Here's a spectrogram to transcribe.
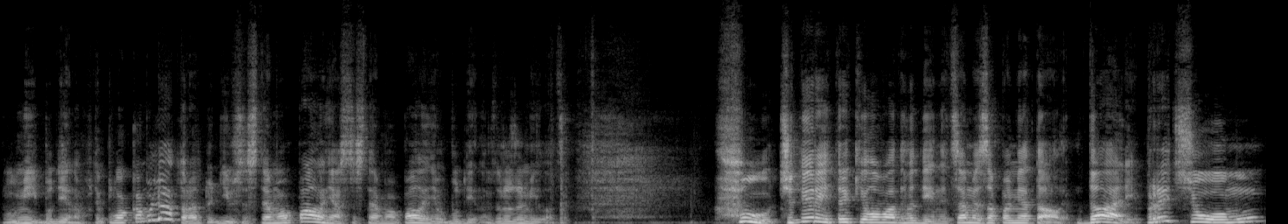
В мій будинок в теплоакумулятор, а тоді в систему опалення, а система опалення в будинок. Зрозуміло це. Фу, 4,3 кВт години. Це ми запам'ятали. Далі, при цьому,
